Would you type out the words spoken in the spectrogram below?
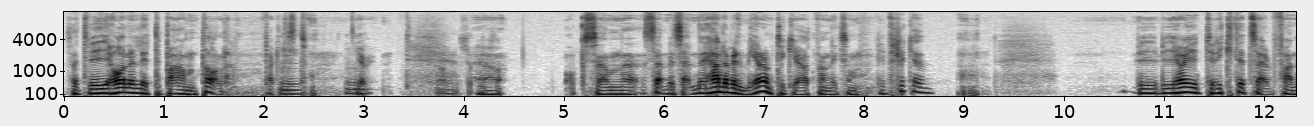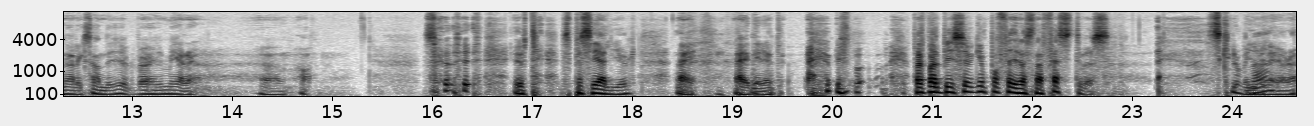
så att vi håller lite på antal faktiskt. Mm. Ja. Ja. Och sen, sen, men sen det handlar väl mer om tycker jag att man liksom, vi försöker, vi, vi har ju inte riktigt så här Fanny Alexander jul, vi har ju mer, uh, ja, ut, speciell jul. Nej, nej det är det inte. Fast man blir sugen på att fira sådana festivus. Skulle man ju vilja göra.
